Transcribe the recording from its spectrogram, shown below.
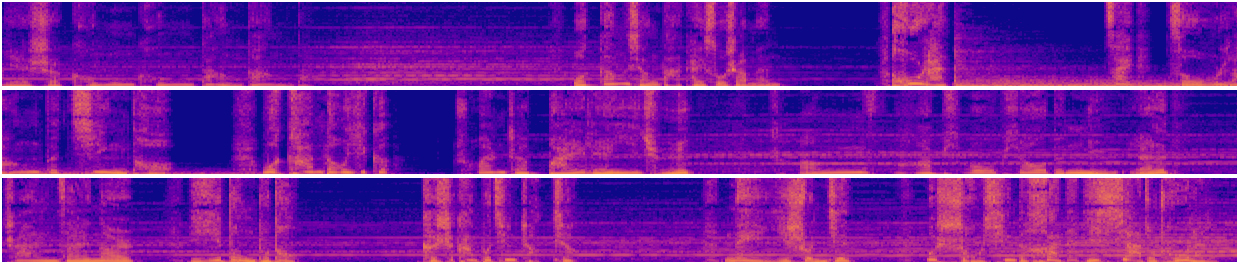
也是空空荡荡的。我刚想打开宿舍门，忽然，在走廊的尽头，我看到一个穿着白连衣裙、长发飘飘的女人站在那儿一动不动，可是看不清长相。那一瞬间，我手心的汗一下就出来了。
